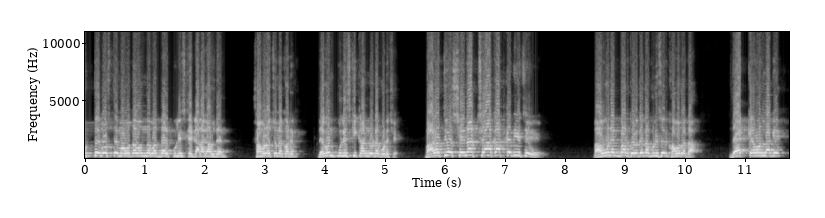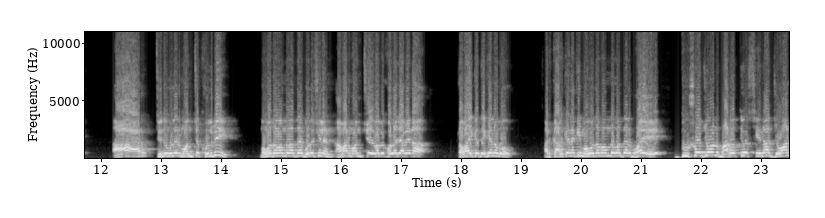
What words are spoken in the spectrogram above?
উঠতে বসতে মমতা বন্দ্যোপাধ্যায়ের পুলিশকে গালাগাল দেন, সমালোচনা করেন। দেখুন পুলিশ কি কাণ্ডটা করেছে। ভারতীয় সেনার ট্রাক আটকে দিয়েছে। ভাবুন একবার কলকাতা পুলিশের ক্ষমতাটা। দেখ কেমন লাগে। আর তৃণমূলের মঞ্চ খুলবি? মমতা বন্দ্যোপাধ্যায় বলেছিলেন, আমার মঞ্চ এভাবে খোলা যাবে না, সবাইকে দেখে নেব। আর কালকে নাকি মমতা বন্দ্যোপাধ্যায়ের ভয়ে দুশো জন ভারতীয় সেনা জওয়ান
